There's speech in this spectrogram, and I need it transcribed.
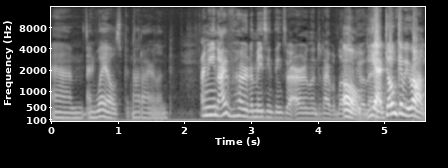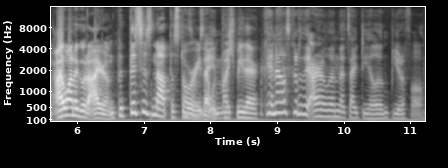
um, and Wales, but not Ireland. I mean, I've heard amazing things about Ireland, and I would love to Oh, go there. yeah, don't get me wrong. I want to go to Ireland, but this is not the story that would push like- me there. Okay, now let's go to the Ireland that's ideal and beautiful.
